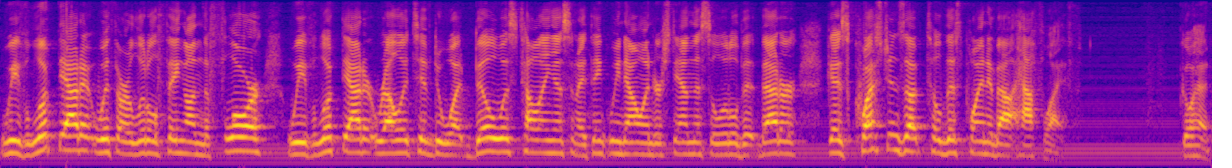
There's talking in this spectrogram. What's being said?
We've looked at it with our little thing on the floor. We've looked at it relative to what Bill was telling us, and I think we now understand this a little bit better. Guys, questions up till this point about half-life? Go ahead.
